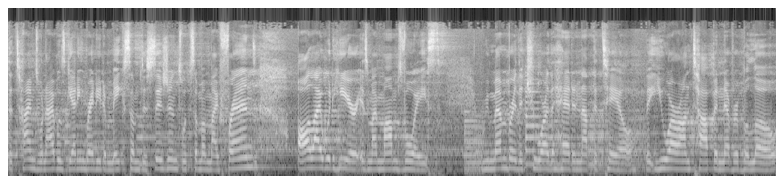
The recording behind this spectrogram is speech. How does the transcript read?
the times when I was getting ready to make some decisions with some of my friends, all I would hear is my mom's voice Remember that you are the head and not the tail, that you are on top and never below,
